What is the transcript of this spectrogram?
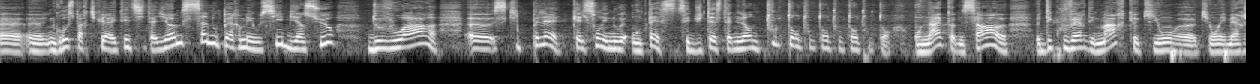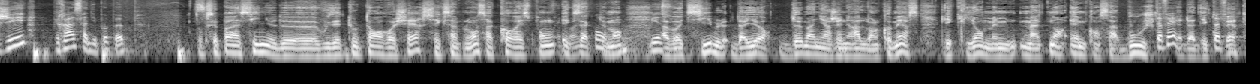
euh, une grosse particularité de Citadium. Ça nous permet aussi, bien sûr, de voir euh, ce qui plaît, quelles sont les nouvelles. On teste, c'est du test and learn tout le temps, tout le temps, tout le temps, tout le temps. On a comme ça euh, découvert des marques qui ont, qui ont émergé grâce à des pop-up. Donc c'est pas un signe de vous êtes tout le temps en recherche, c'est que simplement ça correspond exactement à votre cible. D'ailleurs, de manière générale dans le commerce, les clients même maintenant aiment quand ça bouge, il y a de la découverte.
